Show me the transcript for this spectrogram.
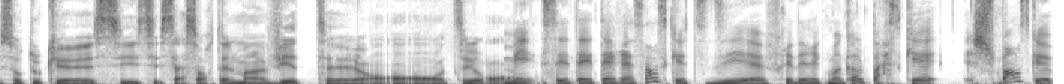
surtout que c'est ça sort tellement vite. On, on, Mais c'est intéressant ce que tu dis, Frédéric Parce que je pense que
